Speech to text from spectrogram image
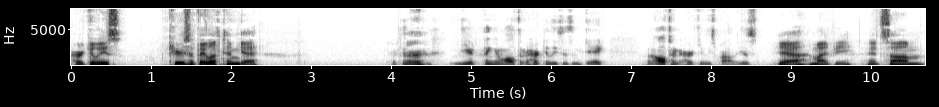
Hercules. Curious if they left him gay. Or You're thinking alternate Hercules isn't gay. An alternate Hercules probably is. yeah, it might be. It's um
